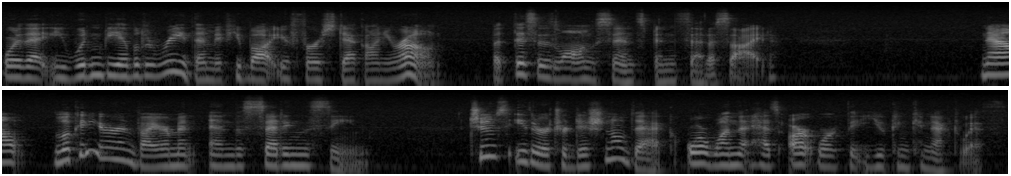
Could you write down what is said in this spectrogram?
or that you wouldn't be able to read them if you bought your first deck on your own, but this has long since been set aside. Now, look at your environment and the setting the scene. Choose either a traditional deck or one that has artwork that you can connect with.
